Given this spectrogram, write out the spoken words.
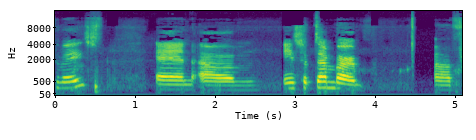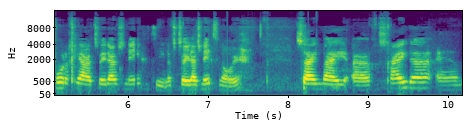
geweest. En ehm, in september vorig jaar, 2019, of 2019 alweer, zijn wij gescheiden. En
